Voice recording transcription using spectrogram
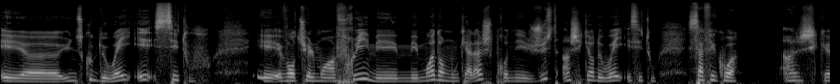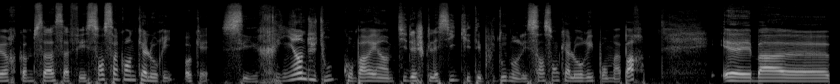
et euh, une scoop de whey, et c'est tout. Et éventuellement un fruit, mais, mais moi dans mon cas là, je prenais juste un shaker de whey et c'est tout. Ça fait quoi? Un shaker comme ça, ça fait 150 calories, ok, c'est rien du tout comparé à un petit déj classique qui était plutôt dans les 500 calories pour ma part. Et bah euh,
